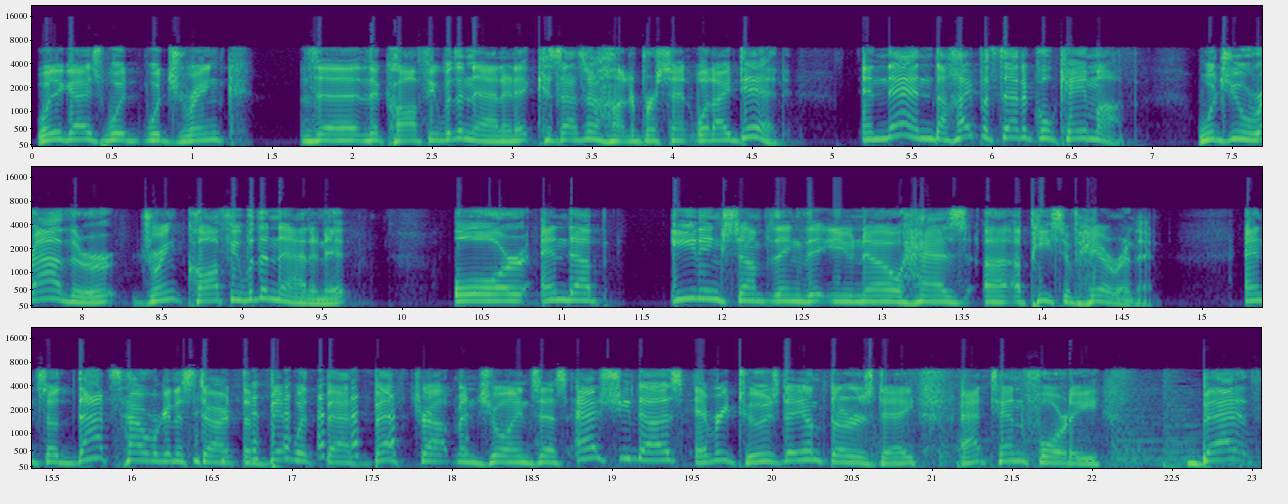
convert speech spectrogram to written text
whether you guys would would drink the the coffee with a Nat in it because that's 100% what I did. And then the hypothetical came up. Would you rather drink coffee with a gnat in it or end up eating something that you know has a, a piece of hair in it? And so that's how we're going to start the bit with Beth. Beth Troutman joins us as she does every Tuesday and Thursday at 1040. Beth,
